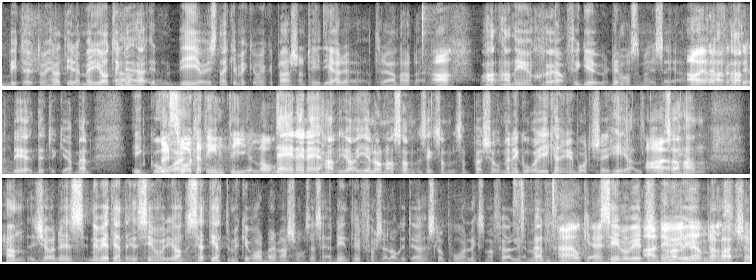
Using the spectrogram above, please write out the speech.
byta ut dem hela tiden. Men jag tyckte, äh, vi har ju snackat mycket om Micke Persson tidigare, tränaren där. Ja. Och han, han är ju en skön figur, det måste man ju säga. Ja, ja, han, han, det, det tycker jag. Men igår... det är svårt att inte gilla honom. Nej, nej, nej. Han, jag gillar honom som, liksom, som person, men igår gick han ju bort sig helt. Ja, alltså, ja. han, han körde, nu vet jag inte, Simo, jag har inte sett jättemycket Varberg-matcher måste jag säga. Det är inte första laget jag slår på liksom, och följer. Men Ah, okej. Simovic, Ja, är han har gjort några alltså. matcher,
